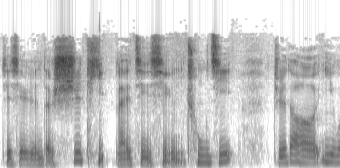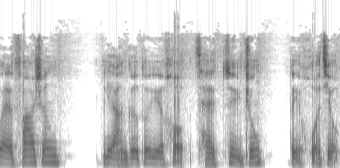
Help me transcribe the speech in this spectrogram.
这些人的尸体来进行冲击，直到意外发生两个多月后，才最终被获救。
